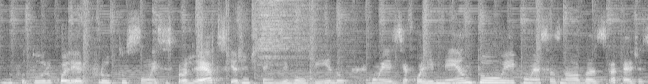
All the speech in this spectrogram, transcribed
no futuro colher frutos com esses projetos que a gente tem desenvolvido, com esse acolhimento e com essas novas estratégias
